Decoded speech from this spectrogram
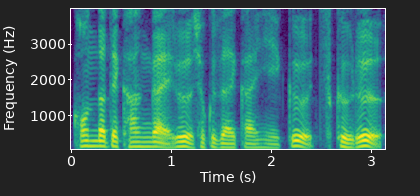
ー、献立考える、食材買いに行く、作る、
